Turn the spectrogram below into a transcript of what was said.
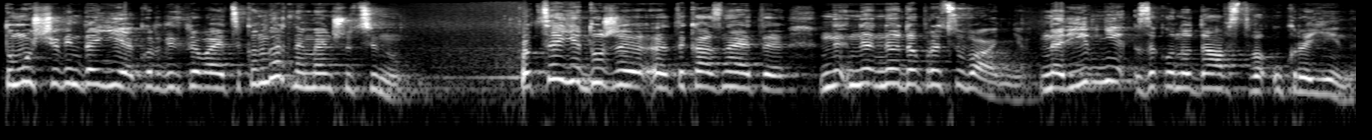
тому що він дає, коли відкривається конверт, найменшу ціну. Оце є дуже е, така, знаєте, не- не- недопрацювання на рівні законодавства України.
